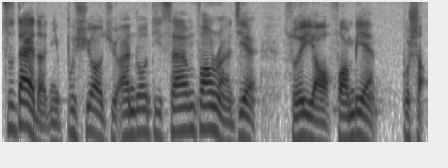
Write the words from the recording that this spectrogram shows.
自带的，你不需要去安装第三方软件，所以要方便不少。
